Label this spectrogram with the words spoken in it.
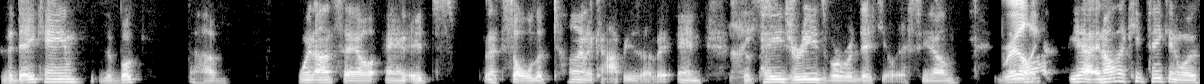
the day came, the book um, went on sale, and it's it sold a ton of copies of it. And the page reads were ridiculous, you know? Really? all I- yeah. And all I keep thinking was,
